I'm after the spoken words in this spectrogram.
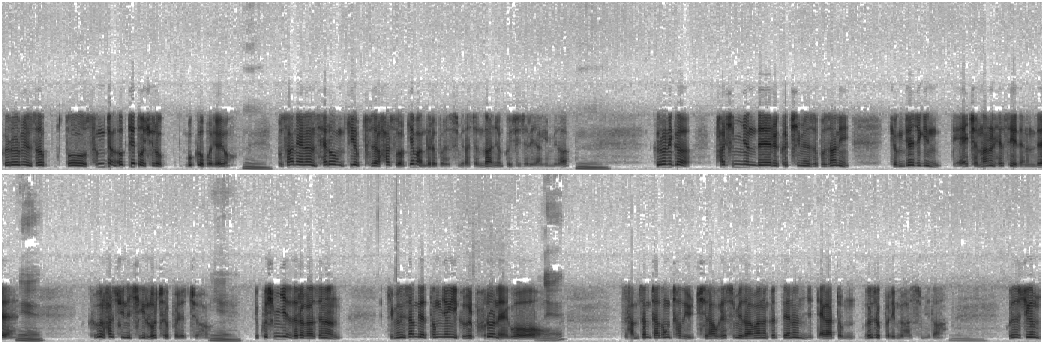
그러면서 또 성장 억제 도시로 묶어버려요. 음. 부산에는 새로운 기업 투자를 할 수 없게 만들어 버렸습니다. 전두환 정권 시절 이야기입니다. 음. 그러니까 80년대를 거치면서 부산이 경제적인 대전환을 했어야 되는데 예. 그걸 할 수 있는 시기를 놓쳐버렸죠. 예. 90년대 들어가서는 김영삼 대통령이 그걸 풀어내고 네. 삼성 자동차도 유치를 하고 했습니다만 그때는 이제 때가 좀 늦어버린 것 같습니다. 그래서 지금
